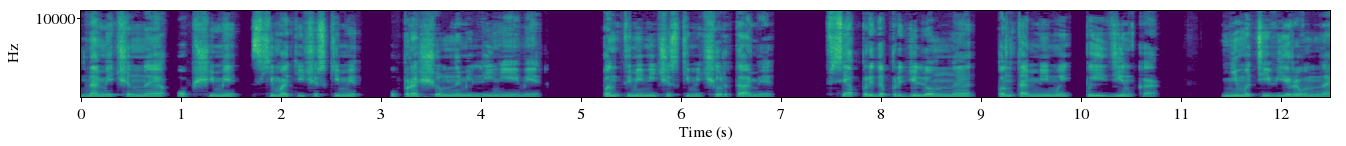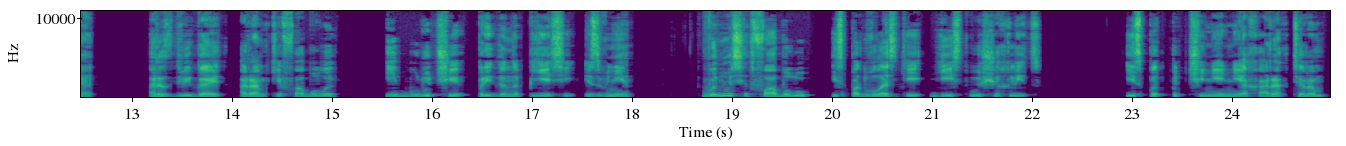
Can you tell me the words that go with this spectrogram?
намеченная общими схематическими упрощенными линиями, пантомимическими чертами, вся предопределенная пантомимой поединка, немотивированная, раздвигает рамки фабулы и, будучи придана пьесе извне, выносит фабулу из-под власти действующих лиц, из-под подчинения характерам,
